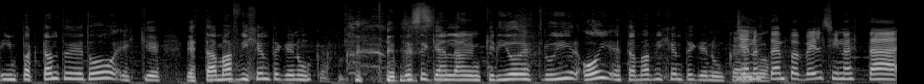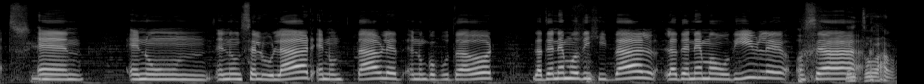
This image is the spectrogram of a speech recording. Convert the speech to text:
impactante de todo es que está más vigente que nunca. Pese que la han querido destruir, hoy está más vigente que nunca. Ya no está en papel, sino está en, en, un, en un celular, en un tablet, en un computador. La tenemos digital, la tenemos audible, o sea... De todas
